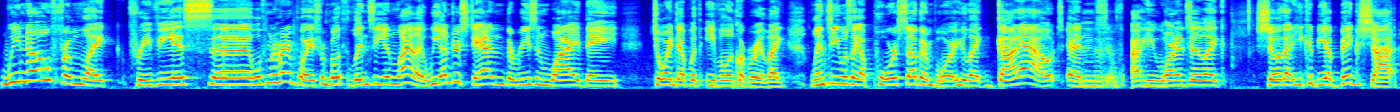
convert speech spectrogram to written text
we know from like previous uh, Wolfram Hart employees from both Lindsey and Lilah, we understand the reason why they joined up with Evil Incorporated. Like Lindsey was like a poor Southern boy who like got out and Mm-hmm. uh, he wanted to like show that he could be a big shot.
